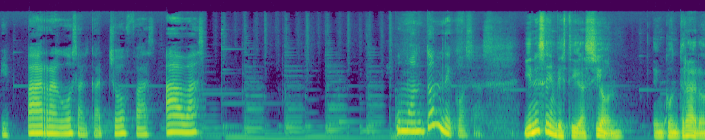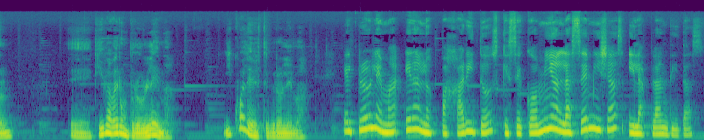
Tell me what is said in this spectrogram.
espárragos, alcachofas, habas, un montón de cosas. Y en esa investigación encontraron eh, que iba a haber un problema. ¿Y cuál era este problema? El problema eran los pajaritos que se comían las semillas y las plantitas.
